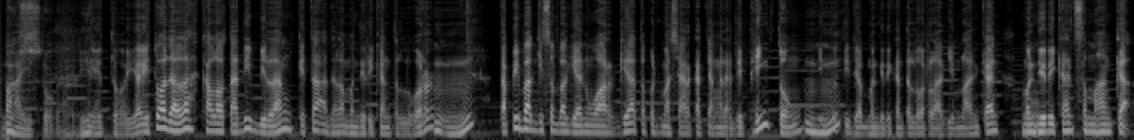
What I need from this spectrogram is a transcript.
Apa itu Kak Itu, ya itu adalah kalau tadi bilang kita adalah mendirikan telur, mm-hmm. tapi bagi sebagian warga ataupun masyarakat yang ada di Pingtung mm-hmm. itu tidak mendirikan telur lagi, melainkan oh. mendirikan semangka.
